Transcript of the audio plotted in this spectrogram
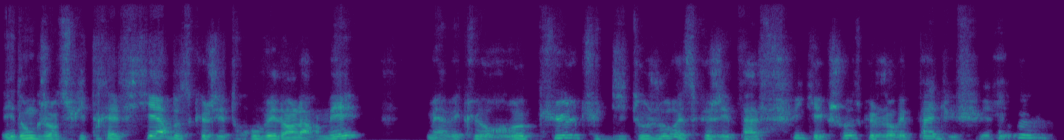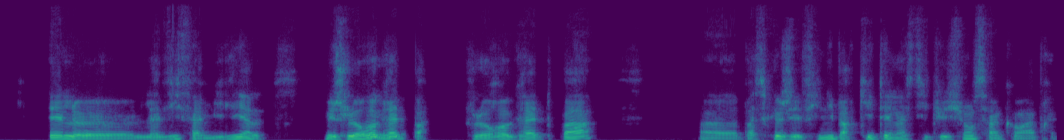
et donc, j'en suis très fier de ce que j'ai trouvé dans l'armée. Mais avec le recul, tu te dis toujours, est-ce que j'ai pas fui quelque chose que j'aurais pas dû fuir? C'est la vie familiale. Mais je le regrette pas. Je le regrette pas euh, parce que j'ai fini par quitter l'institution cinq ans après.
